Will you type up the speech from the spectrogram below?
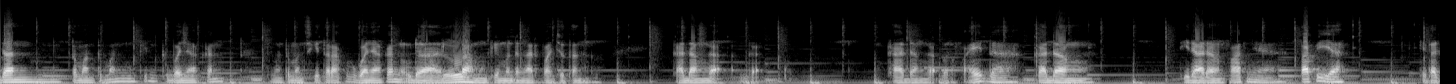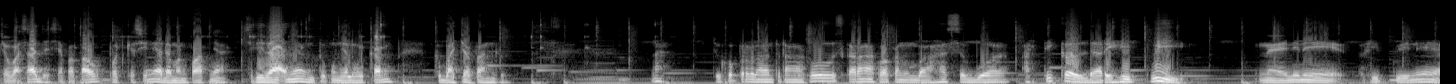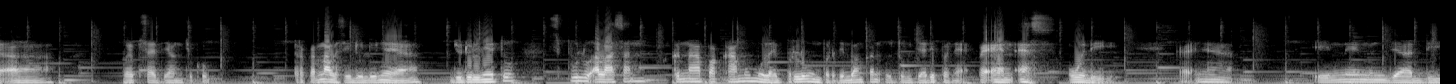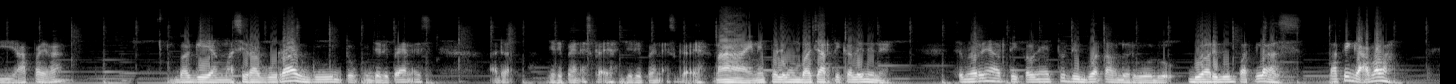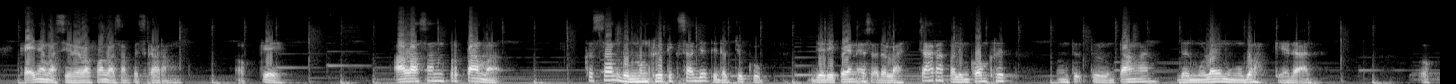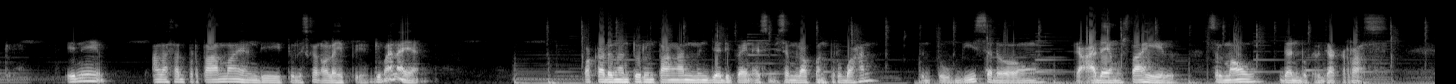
dan teman-teman mungkin kebanyakan teman-teman sekitar aku kebanyakan udah lelah mungkin mendengar pacotan kadang nggak nggak kadang nggak berfaedah kadang tidak ada manfaatnya. Tapi ya kita coba saja siapa tahu podcast ini ada manfaatnya. Setidaknya untuk menyalurkan kebacotanku. Nah cukup perkenalan tentang aku. Sekarang aku akan membahas sebuah artikel dari Hipwi Nah ini nih Hipwi ini uh, website yang cukup terkenal sih dulunya ya. Judulnya itu 10 alasan kenapa kamu mulai perlu mempertimbangkan untuk jadi PNS. Wudi, kayaknya ini menjadi apa ya? Bagi yang masih ragu-ragu untuk menjadi PNS, ada jadi PNS gak ya? Jadi PNS gak ya? Nah ini perlu membaca artikel ini nih. Sebenarnya artikelnya itu dibuat tahun 2014 tapi nggak apalah, kayaknya masih relevan lah sampai sekarang. Oke, alasan pertama, kesal dan mengkritik saja tidak cukup. Jadi PNS adalah cara paling konkret untuk turun tangan dan mulai mengubah keadaan. Oke, ini alasan pertama yang dituliskan oleh IP. Gimana ya? Apakah dengan turun tangan menjadi PNS bisa melakukan perubahan? Tentu bisa dong. Gak ada yang mustahil, selmau dan bekerja keras.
